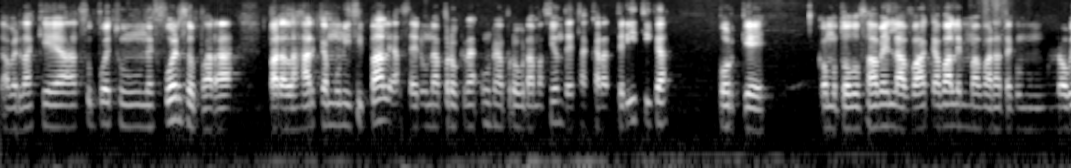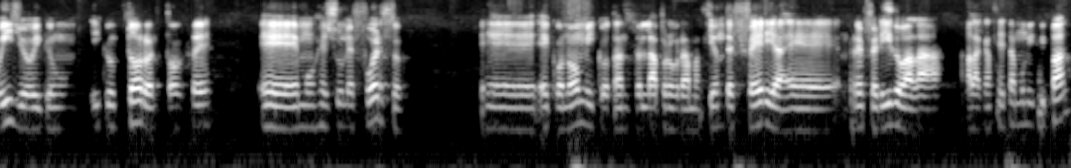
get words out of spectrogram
La verdad es que ha supuesto un esfuerzo para, para las arcas municipales hacer una, una programación de estas características porque, como todos saben, las vacas valen más baratas que un novillo y que un, y que un toro. Entonces, eh, hemos hecho un esfuerzo eh, económico, tanto en la programación de ferias eh, referido a la, a la caseta municipal,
